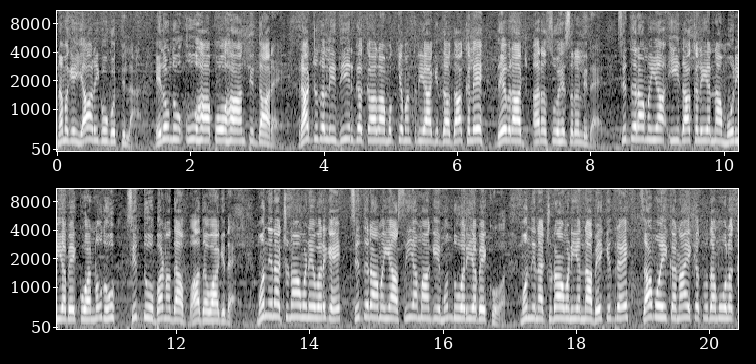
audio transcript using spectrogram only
ನಮಗೆ ಯಾರಿಗೂ ಗೊತ್ತಿಲ್ಲ. ಇದೊಂದು ಊಹಾಪೋಹ ಅಂತಿದ್ದಾರೆ. ರಾಜ್ಯದಲ್ಲಿ ದೀರ್ಘಕಾಲ ಮುಖ್ಯಮಂತ್ರಿಯಾಗಿದ್ದ ದಾಖಲೆ ದೇವರಾಜ್ ಅರಸು ಹೆಸರಲ್ಲಿದೆ. ಸಿದ್ದರಾಮಯ್ಯ ಈ ದಾಖಲೆಯನ್ನ ಮುರಿಯಬೇಕು ಅನ್ನೋದು ಸಿದ್ದು ಬಣದ ವಾದವಾಗಿದೆ. ಮುಂದಿನ ಚುನಾವಣೆವರೆಗೆ ಸಿದ್ದರಾಮಯ್ಯ ಸಿಎಂ ಆಗಿ ಮುಂದುವರಿಯಬೇಕು. ಮುಂದಿನ ಚುನಾವಣೆಯನ್ನ ಬೇಕಿದ್ರೆ ಸಾಮೂಹಿಕ ನಾಯಕತ್ವದ ಮೂಲಕ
